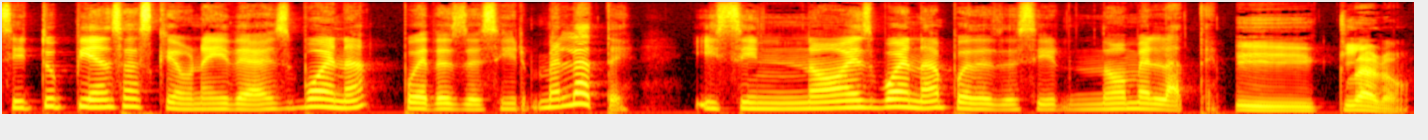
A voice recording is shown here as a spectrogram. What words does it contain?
si tú piensas que una idea es buena, puedes decir me late. Y si no es buena, puedes decir no me late. Y claro,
